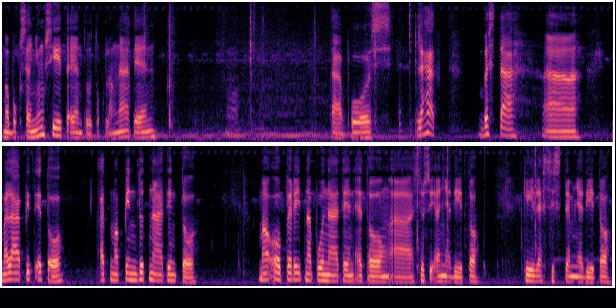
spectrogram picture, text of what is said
mabuksan yung seat. Ayan, tutok lang natin. Tapos, lahat. Basta, ah, malapit ito at mapindot natin to, ma-operate na po natin itong ah, susian niya dito. Keyless system niya dito.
